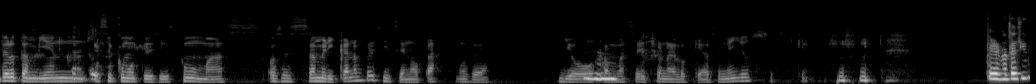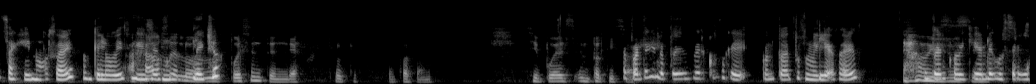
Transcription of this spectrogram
Pero también, ese como te decía, es como más, o sea, es americana pues y se nota, o sea, yo Ujú. jamás he hecho nada de lo que hacen ellos, así que... Pero no te sientes ajeno, ¿sabes? Aunque lo ves y dices, o sea, "Mm, lo, ¿le echo?". lo puedes entender lo que está pasando. Sí puedes empatizar. Aparte que lo puedes ver como que con toda tu familia, ¿sabes? Ay, Entonces sí, cualquiera sí. le gustaría.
